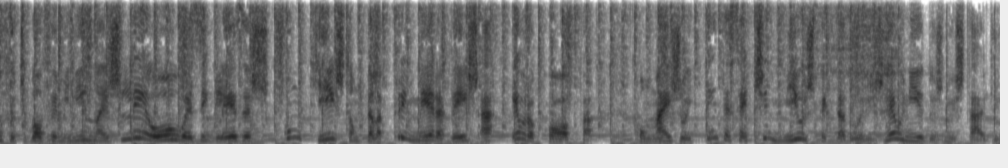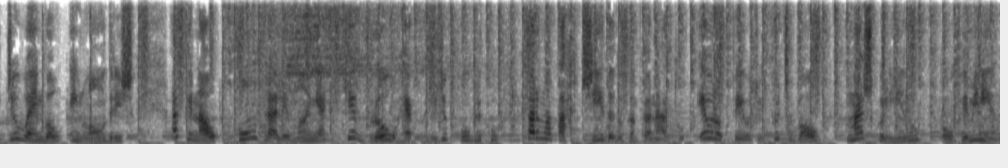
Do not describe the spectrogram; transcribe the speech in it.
No futebol feminino, as leoas inglesas conquistam pela primeira vez a Eurocopa. Com mais de 87 mil espectadores reunidos no estádio de Wembley, em Londres, a final contra a Alemanha quebrou o recorde de público para uma partida do Campeonato Europeu de Futebol masculino ou feminino.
